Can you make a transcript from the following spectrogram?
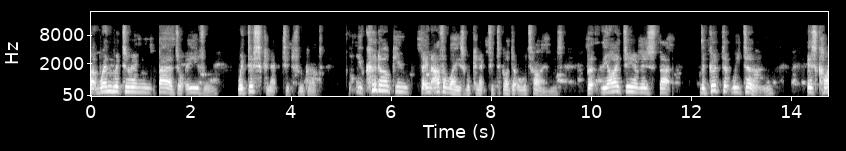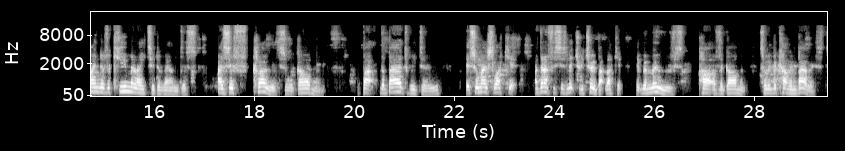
But when we're doing bad or evil, we're disconnected from God you could argue that in other ways we're connected to God at all times, but the idea is that the good that we do is kind of accumulated around us as if clothes or garment. But the bad we do, it's almost like it, I don't know if this is literally true, but like it, it removes part of the garment. So we become embarrassed.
